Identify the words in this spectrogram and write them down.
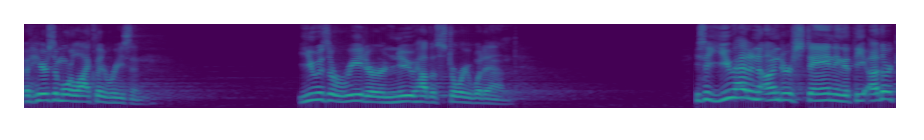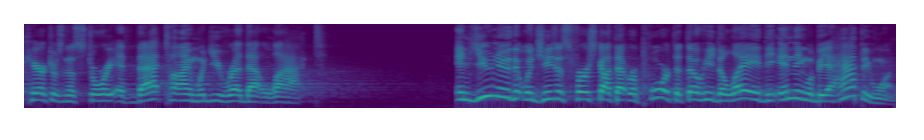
But here's a more likely reason you, as a reader, knew how the story would end. You see, you had an understanding that the other characters in the story at that time when you read that lacked. And you knew that when Jesus first got that report, that though he delayed, the ending would be a happy one.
